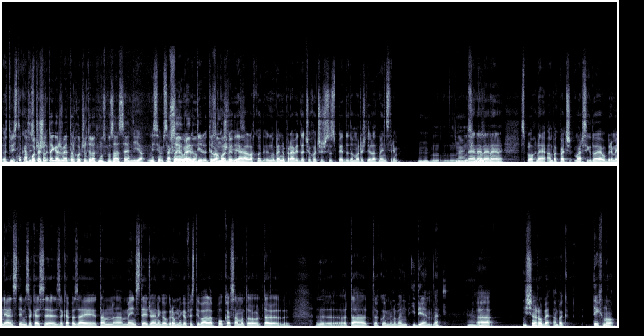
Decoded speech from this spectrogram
Odvisno, kaj hočeš spet- od tega živeti ali hočeš delati muziko zase? Ja, mislim, vsak je v redu, ti, ti lahko, ja, lahko, noben ne pravi, da če hočeš uspeti, da, da moraš delati mainstream. Ne, Ne, ne, ne, ne, ne, ne. Sploh ne. Ampak pač marsikdo je obremenjen s tem, zakaj, se, zakaj pa zdaj tam na main stageu enega ogromnega festivala poka samo to, ta, eh, ta tako imenovan IDM. Ja. Uh, nič ne robe, ampak tehno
